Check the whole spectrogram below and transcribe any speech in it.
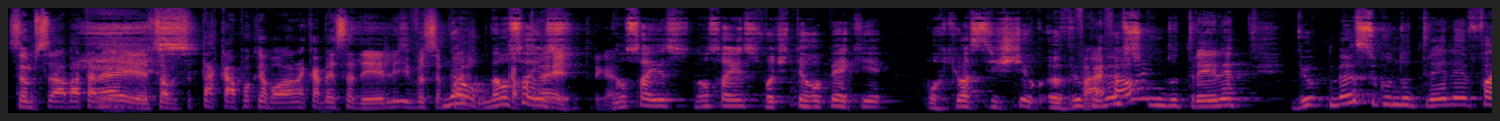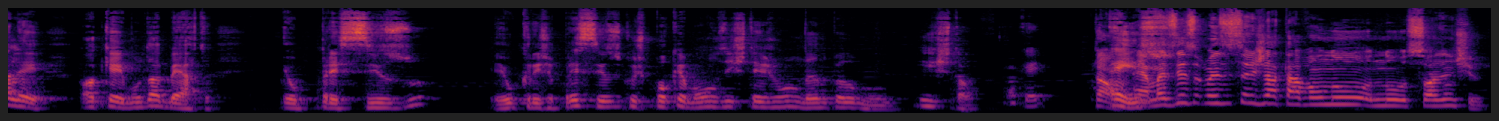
você não precisa batalhar ele, é só você tacar a Pokébola na cabeça dele e você Não, pode não só isso. ele, tá não só isso, não só isso. Vou te interromper aqui. Porque eu assisti, eu vi o Vai, primeiro e o fala aí. segundo trailer, vi o primeiro e o segundo trailer e falei, ok, mundo aberto. eu preciso, eu, Christian, preciso que os pokémons estejam andando pelo mundo. E estão. Ok. Então, É é, isso. mas, isso, mas isso eles já estavam no, no Sword and Shield.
